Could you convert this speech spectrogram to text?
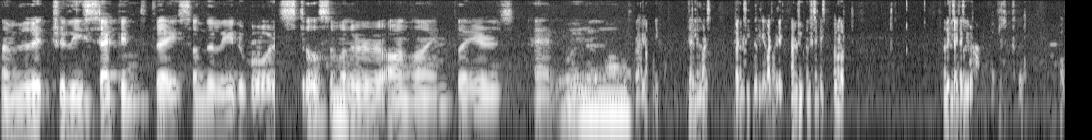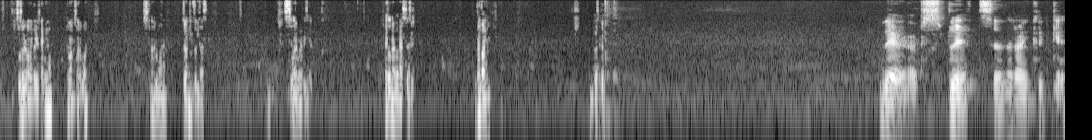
I'm literally second place on the leaderboard. Still some other online players and there I've split so that I could get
